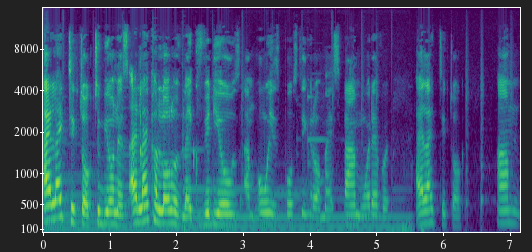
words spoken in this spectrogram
I like TikTok to be honest. I like a lot of like videos. I'm always posting it on my spam, whatever. I like TikTok. Um,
